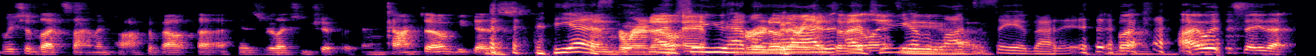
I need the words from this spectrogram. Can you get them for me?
we should let Simon talk about uh, his relationship with Encanto because yes and Bruno. i'm sure you have Bruno a very lot i'm sure you have a You lot to say about it. But I would say that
